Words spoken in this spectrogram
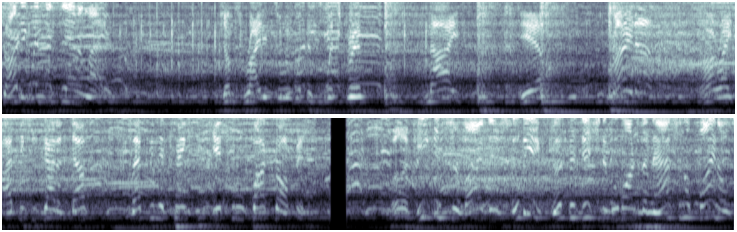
starting with the salmon ladder. Jumps right into it with the switch grip. Nice. Yep. Right up. All right. I think he's got enough left in the tank to get through box office. Well, if he can survive this, he'll be in good position to move on to the national finals,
